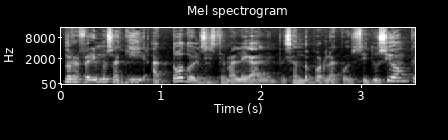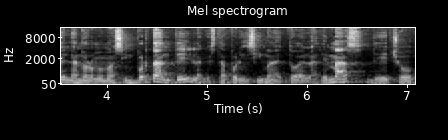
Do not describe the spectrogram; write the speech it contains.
Nos referimos aquí a todo el sistema legal, empezando por la Constitución, que es la norma más importante, la que está por encima de todas las demás. De hecho,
